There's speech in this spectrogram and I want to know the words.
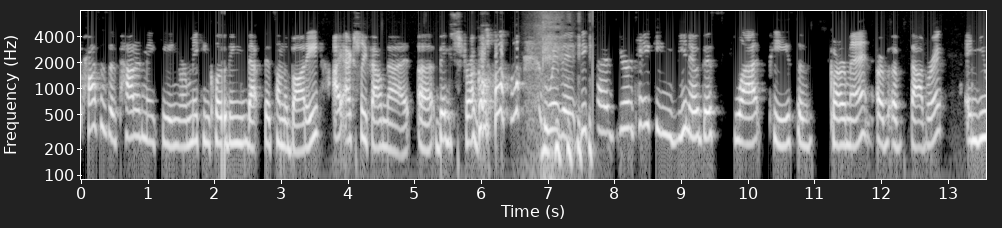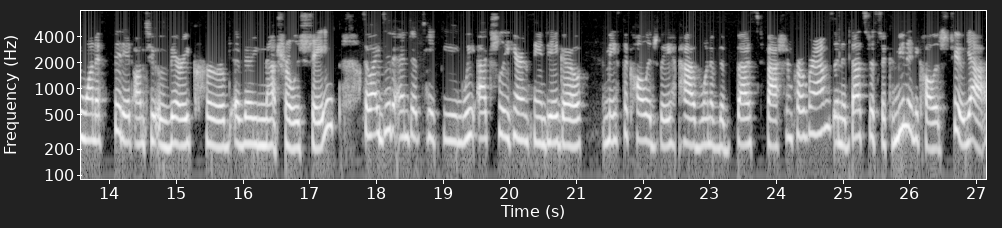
process of pattern making or making clothing that fits on the body, I actually found that a big struggle with it because you're taking, you know, this flat piece of garment of, of fabric and you want to fit it onto a very curved, a very natural shape. So I did end up taking, we actually here in San Diego, Mesa College, they have one of the best fashion programs and that's just a community college too. Yeah.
